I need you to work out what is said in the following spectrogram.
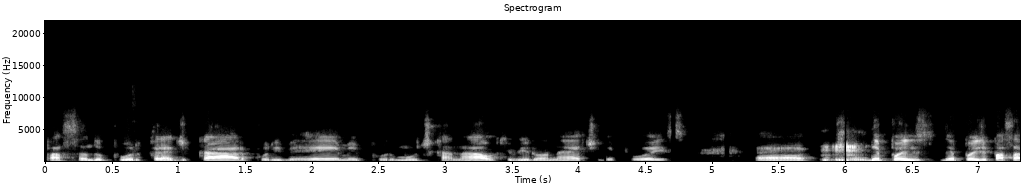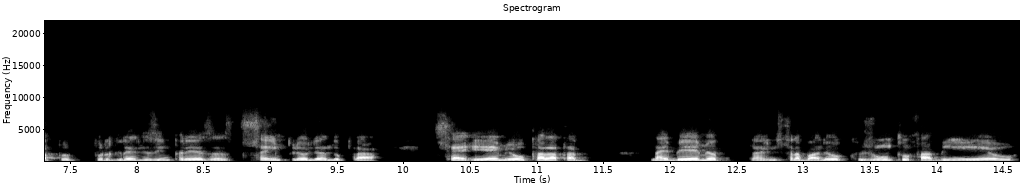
passando por Credit Card, por IBM, por multicanal, que virou NET depois. Uh, depois, depois de passar por, por grandes empresas, sempre olhando para CRM ou para data. Na IBM, a gente trabalhou junto, o Fabinho e eu,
